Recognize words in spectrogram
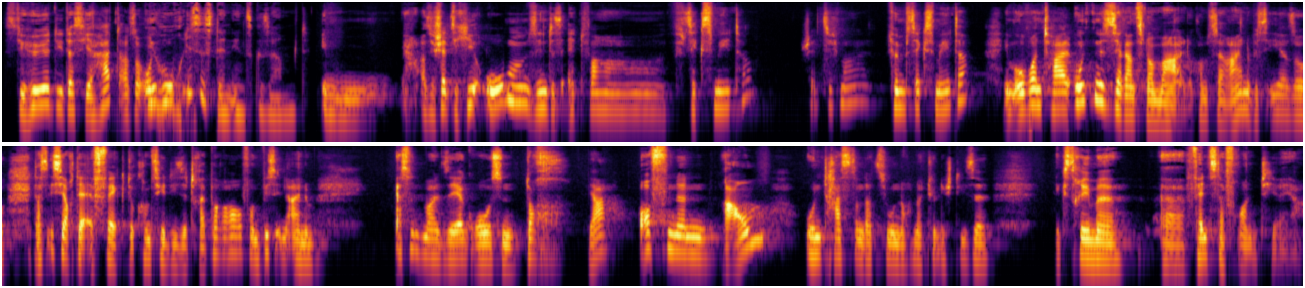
Das ist die Höhe, die das hier hat. Also Wie hoch ist es denn insgesamt? Im, also ich schätze, hier oben sind es etwa sechs Meter schätze ich mal, fünf, sechs Meter im oberen Teil. Unten ist es ja ganz normal. Du kommst da rein, du bist eher so, das ist ja auch der Effekt. Du kommst hier diese Treppe rauf und bist in einem erstens mal sehr großen, doch, ja, offenen Raum und hast dann dazu noch natürlich diese extreme äh, Fensterfront hier, ja.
